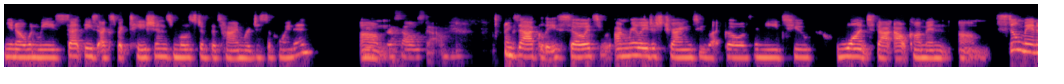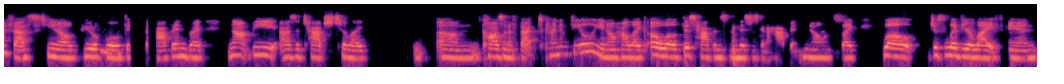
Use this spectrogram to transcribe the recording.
you know when we set these expectations most of the time we're disappointed. Um ourselves down. exactly. So it's i'm really just trying to let go of the need to want that outcome and um, still manifest you know beautiful things that happen but not be as attached to like um cause and effect kind of deal you know how like oh well if this happens then this is going to happen you know it's like well just live your life and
